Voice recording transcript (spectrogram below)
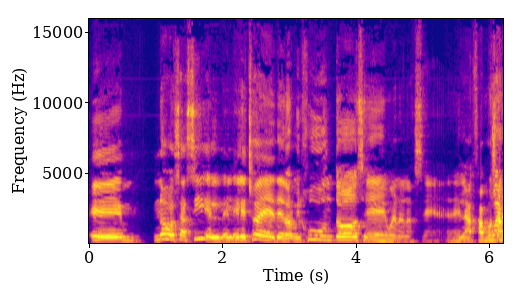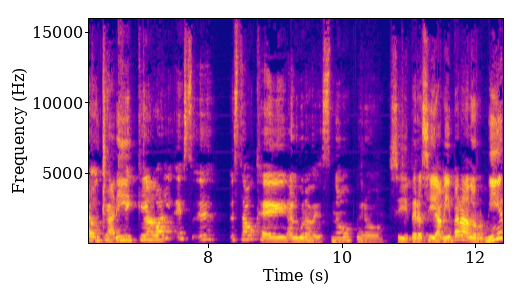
Eh, no, o sea, sí, el, el- el hecho de, de dormir juntos, eh, bueno, no sé, la famosa Bueno, que- cucharita. Que, que igual es, es- está ok alguna vez, ¿no? Pero Sí, pero sí, a mí para dormir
